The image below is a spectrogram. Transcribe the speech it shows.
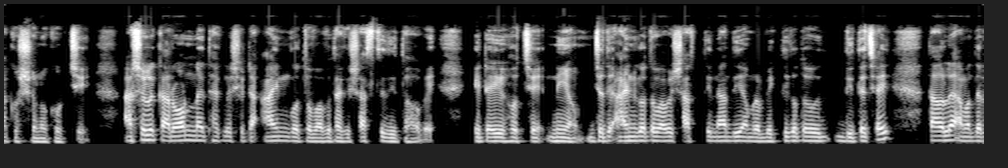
আকর্ষণও করছি। আসলে কারও অন্যায় থাকলে সেটা আইনগতভাবে তাকে শাস্তি দিতে হবে, এটাই হচ্ছে নিয়ম। যদি আইনগতভাবে শাস্তি না দিয়ে আমরা ব্যক্তিগত দিতে চাই, তাহলে আমাদের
